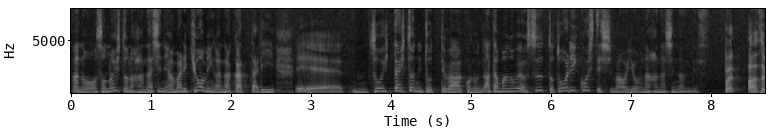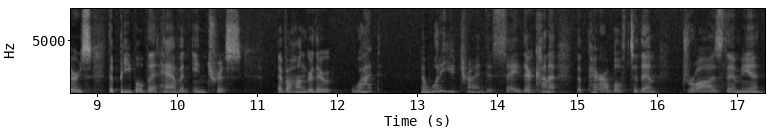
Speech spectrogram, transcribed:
あのその人の話にあまり興味がなかったり、えーそういった人にとってはこの頭の上をスッと通り越してしまうような話なんです。But others, the people that have an interest, have a hunger, they're, what? Now, what are you trying to say? They're kind of, the parable to them draws them in.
